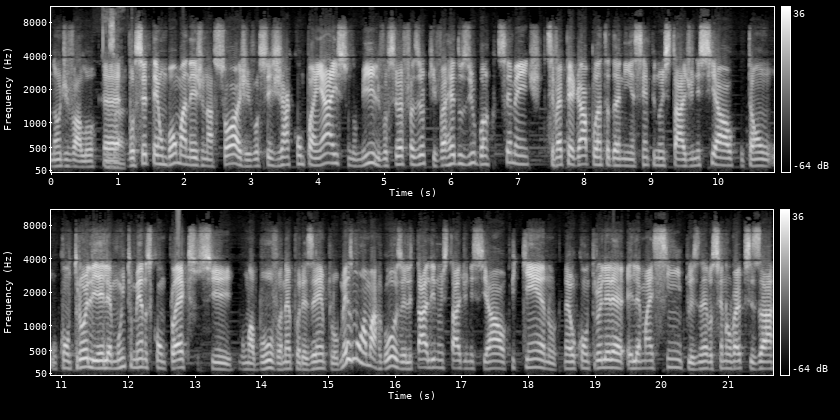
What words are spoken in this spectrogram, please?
não de valor. É, você ter um bom manejo na soja e você já acompanhar isso no milho, você vai fazer o que? Vai reduzir o banco de semente. Você vai pegar a planta daninha sempre no estágio inicial. Então, o controle ele é muito menos complexo se uma buva, né, por exemplo, mesmo um amargoso, ele está ali no estágio inicial, pequeno, né, o controle ele é, ele é mais simples, né, você não vai precisar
